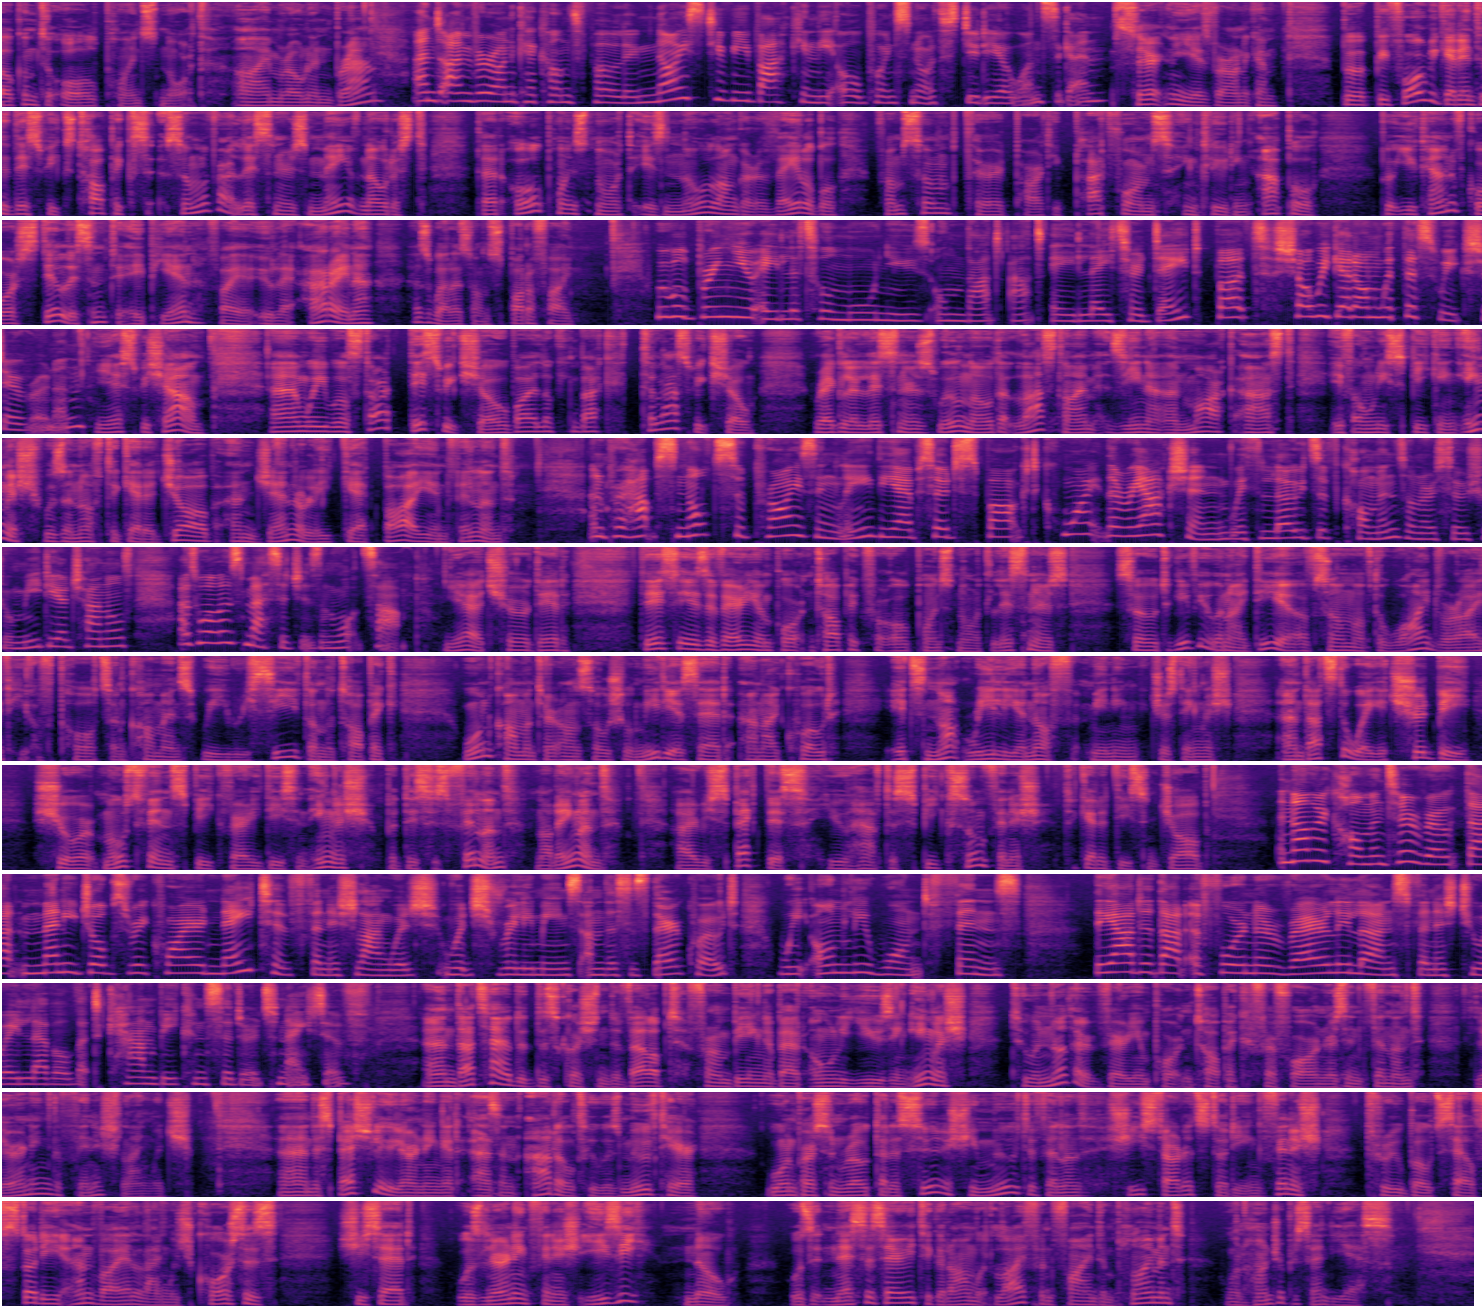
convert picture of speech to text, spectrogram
Welcome to All Points North. I'm Ronan Browne. And I'm Veronica Kontopoulou. Nice to be back in the All Points North studio once again. Certainly is, Veronica. But before we get into this week's topics, some of our listeners may have noticed that All Points North is no longer available from some third party platforms, including Apple. But you can, of course, still listen to APN via Yle Areena as well as on Spotify. We will bring you a little more news on that at a later date, but shall we get on with this week's show, Ronan? Yes, we shall. And we will start this week's show by looking back to last week's show. Regular listeners will know that last time Zina and Mark asked if only speaking English was enough to get a job and generally get by in Finland. And perhaps not surprisingly, the episode sparked quite the reaction with loads of comments on our social media channels as well as messages on WhatsApp. Yeah, it sure did. This is a very important topic for All Points North listeners. So, to give you an idea of some of the wide variety of thoughts and comments we received on the topic, one commenter on social media said, and I quote, It's not really enough, meaning just English, and that's the way it should be. Sure, most Finns speak very decent English, but this is Finland, not England. I respect this. You have to speak some Finnish to get a decent job. Another commenter wrote that many jobs require native Finnish language, which really means, and this is their quote, we only want Finns. They added that a foreigner rarely learns Finnish to a level that can be considered native. And that's how the discussion developed from being about only using English to another very important topic for foreigners in Finland learning the Finnish language. And especially learning it as an adult who has moved here. One person wrote that as soon as she moved to Finland, she started studying Finnish through both self study and via language courses. She said, Was learning Finnish easy? No. Was it necessary to get on with life and find employment? 100% yes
